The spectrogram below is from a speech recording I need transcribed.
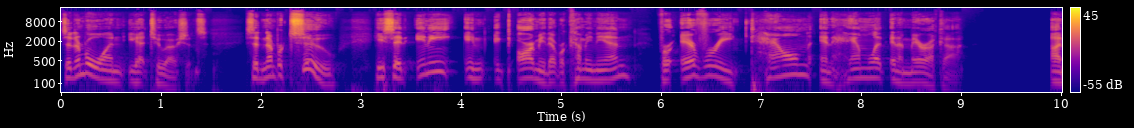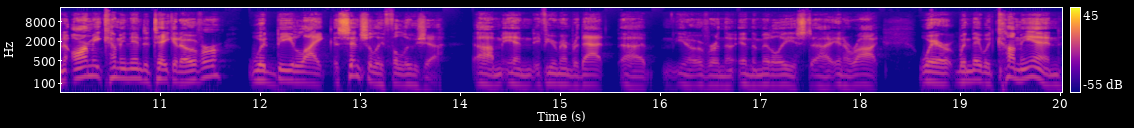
So number one, you got two oceans. He said number two, he said any in, army that were coming in for every town and hamlet in America, an army coming in to take it over would be like essentially Fallujah. Um, in if you remember that, uh, you know, over in the in the Middle East, uh, in Iraq, where when they would come in,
